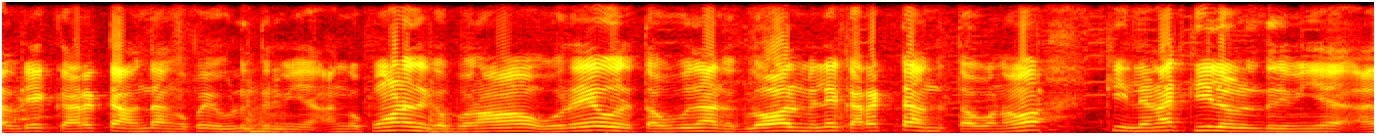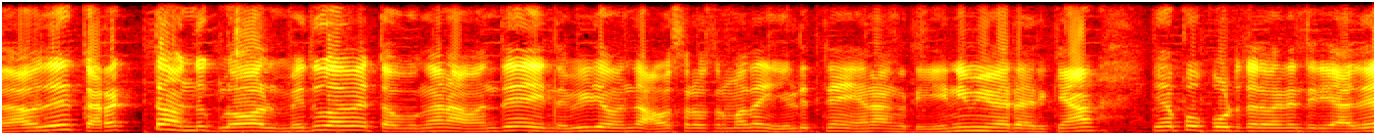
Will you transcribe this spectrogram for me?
அப்படியே கரெக்டாக வந்து அங்கே போய் விழுந்துருவீங்க. அங்கே போனதுக்கப்புறம் ஒரே ஒரு தவு தான். அந்த க்ளோவால் மேலே கரெக்டாக வந்து தவணும். இல்லைனா கீழே விழுந்துருவீங்க. அதாவது கரெக்டாக வந்து க்ளோவால் மெதுவாகவே தவுங்க. நான் வந்து இந்த வீடியோ வந்து அவசர அவசரமாக தான் எடுத்தேன். ஏன்னா அங்கிட்ட எனிமி வேறு இருக்கேன். எப்போ போட்டு தருவேன்னு தெரியாது.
